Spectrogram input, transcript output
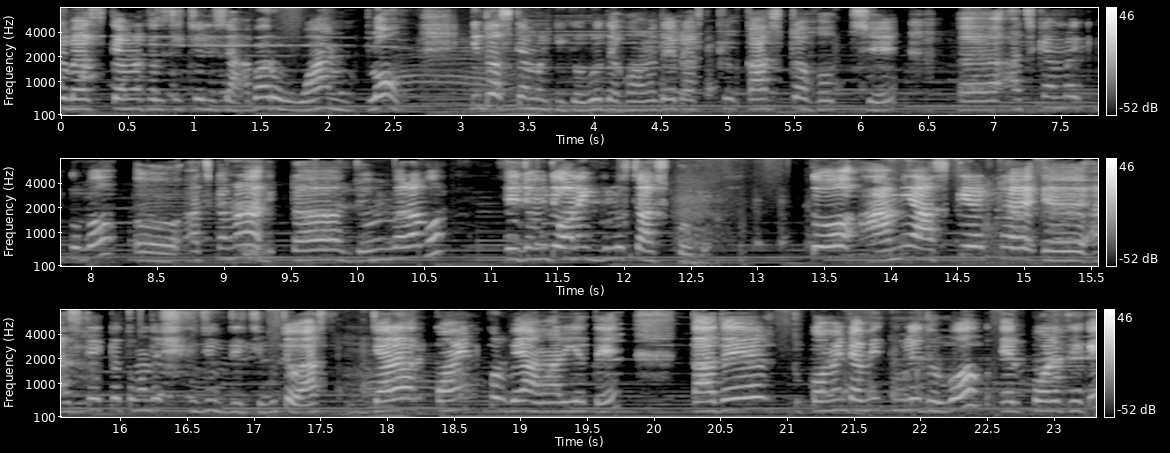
সবাই আজকে আমরা খেলতে চলেছি আবার ওয়ান ব্লক কিন্তু আজকে আমরা কি করব? দেখো, আমাদের আজকে কাজটা হচ্ছে আজকে আমরা কি করব? আজকে আমরা একটা জমি বানাবো, সেই জমিতে অনেকগুলো চাষ করব। তো আমি আজকে একটা আজকে একটা তোমাদের সুযোগ দিচ্ছি, বুঝছ? যারা কমেন্ট করবে আমার ইয়েতে, তাদের কমেন্ট আমি তুলে ধরবো এরপরে থেকে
